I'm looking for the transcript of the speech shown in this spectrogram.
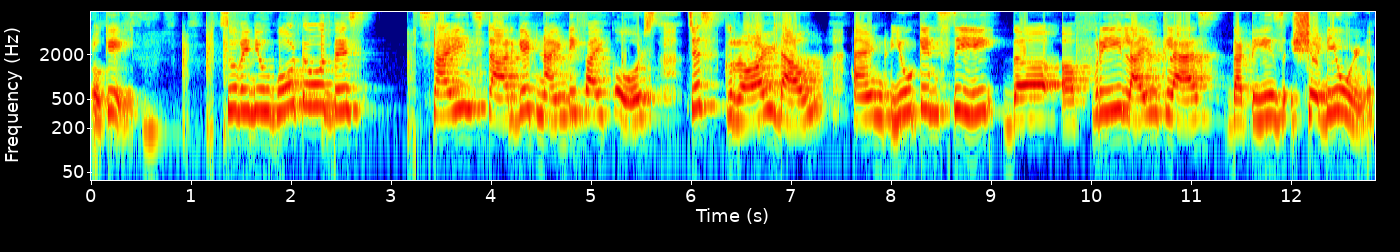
okay? So when you go to this science target 95 course just scroll down and you can see the uh, free live class that is scheduled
